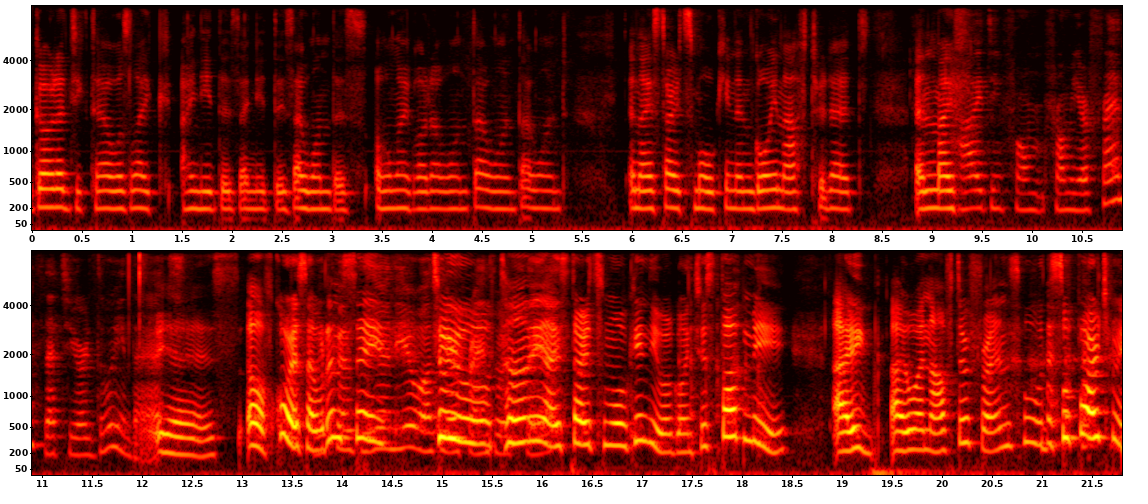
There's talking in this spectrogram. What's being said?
got addicted i was like i need this i need this i want this oh my god i want i want i want and i started smoking and going after that and my f- Hiding from from your friends that you're doing that. yes oh of course i wouldn't say you to you would tony i started smoking you were going to stop me i i went after friends who would support me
